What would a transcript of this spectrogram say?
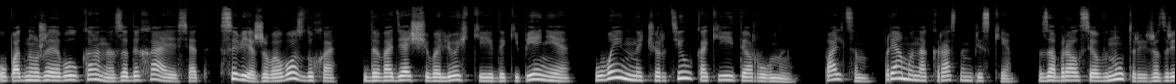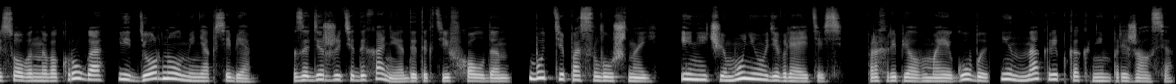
У подножия вулкана, задыхаясь от свежего воздуха, доводящего легкие до кипения, Уэйн начертил какие-то руны пальцем прямо на красном песке. Забрался внутрь разрисованного круга и дернул меня к себе. Задержите дыхание, детектив Холден. Будьте послушной и ничему не удивляйтесь, прохрипел в мои губы и накрепко к ним прижался.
